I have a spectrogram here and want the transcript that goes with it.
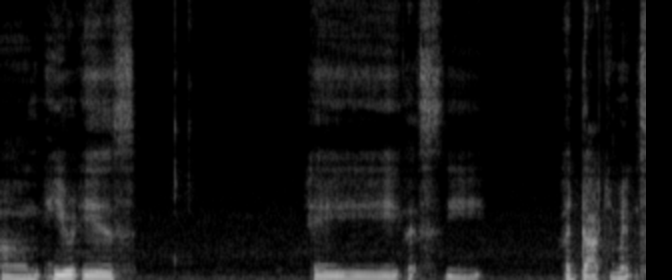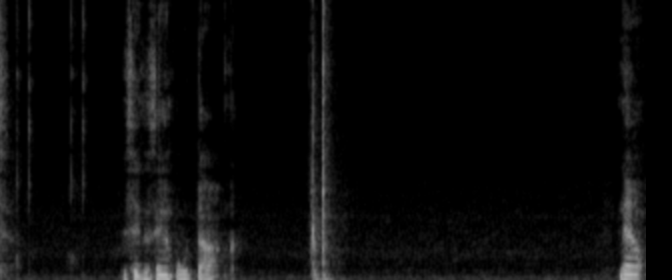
Um, here is a, let's see, a document, this example doc. Now,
